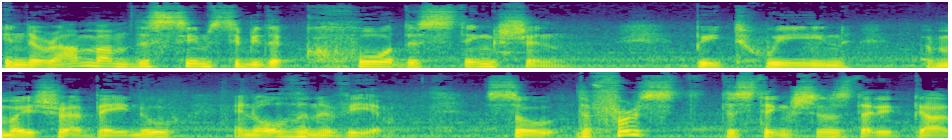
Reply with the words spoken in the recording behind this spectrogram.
in the Rambam, this seems to be the core distinction between Moshe Rabbeinu and all the Nevi'im. So the first distinctions that it got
